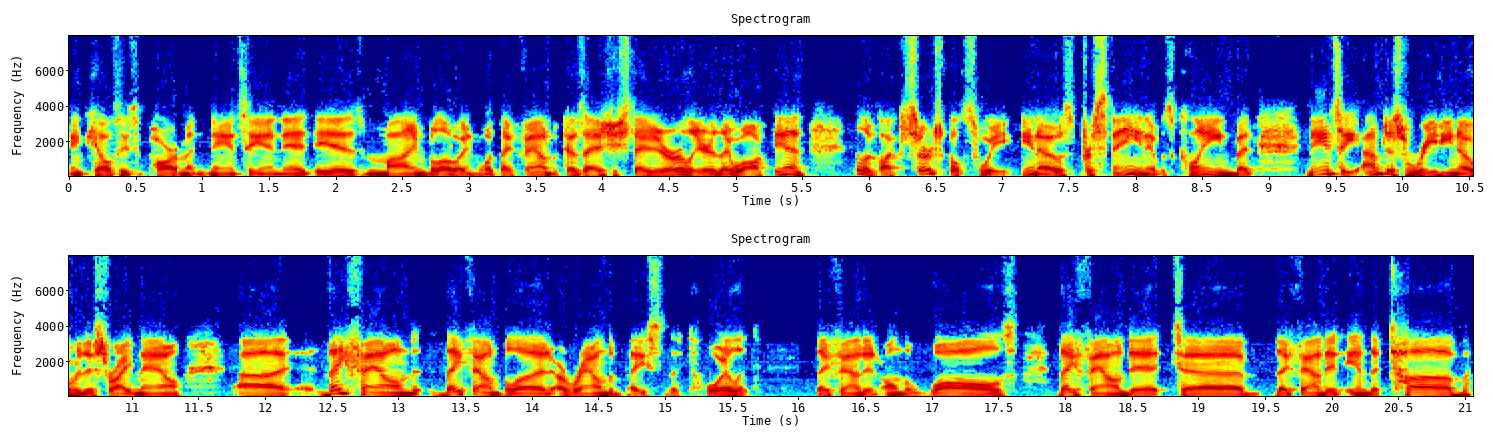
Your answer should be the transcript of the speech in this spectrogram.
in Kelsey's apartment, Nancy, and it is mind blowing what they found because, as you stated earlier, they walked in, it looked like a surgical suite. You know, it was pristine, it was clean. But Nancy, I'm just reading over this right now. Uh, they found they found blood around the base of the toilet. They found it on the walls. They found it. Uh, they found it in the tub.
